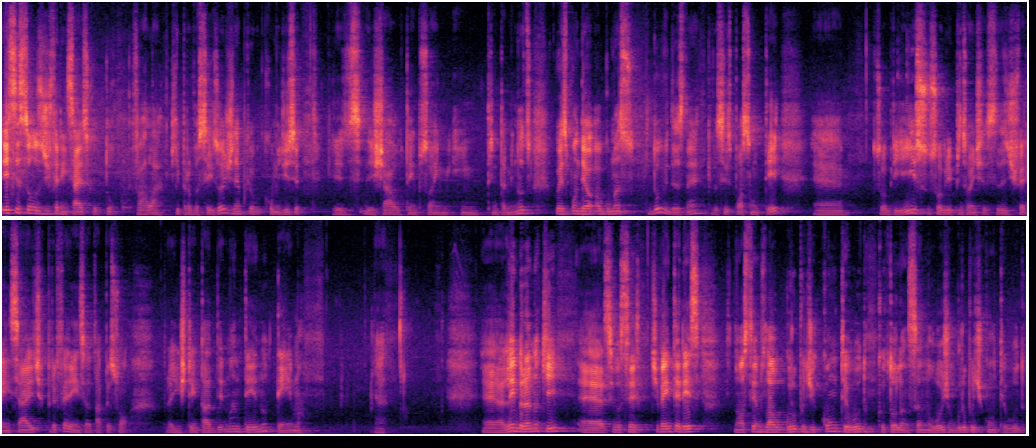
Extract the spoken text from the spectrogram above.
esses são os diferenciais que eu estou falar aqui para vocês hoje, né? Porque, eu, como eu disse, eu queria deixar o tempo só em, em 30 minutos. Vou responder algumas dúvidas, né? Que vocês possam ter é, sobre isso, sobre principalmente esses diferenciais de preferência, tá, pessoal? Para a gente tentar manter no tema. Né? É, lembrando que, é, se você tiver interesse, nós temos lá o grupo de conteúdo que eu estou lançando hoje, um grupo de conteúdo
